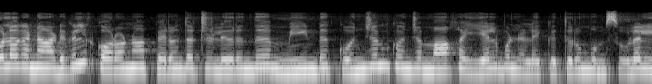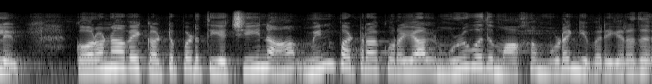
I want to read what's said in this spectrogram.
உலக நாடுகள் கொரோனா பெருந்தொற்றிலிருந்து மீண்டு கொஞ்சம் கொஞ்சமாக இயல்பு நிலைக்கு திரும்பும் சூழலில் கொரோனாவை கட்டுப்படுத்திய சீனா மின் பற்றாக்குறையால் முழுவதுமாக முடங்கி வருகிறது.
